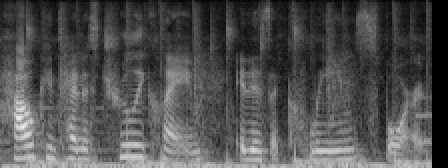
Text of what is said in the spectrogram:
how can tennis truly claim it is a clean sport?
